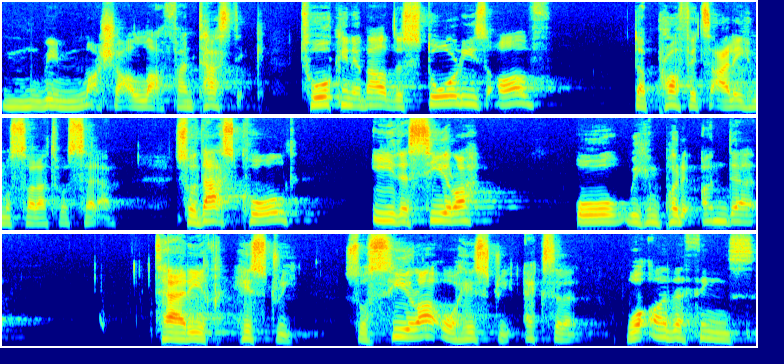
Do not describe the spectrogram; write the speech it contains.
We, mashallah, fantastic. Talking about the stories of the Prophets والسلام. So that's called either seerah or we can put it under tarikh, history. So seerah or history. Excellent. What other things,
